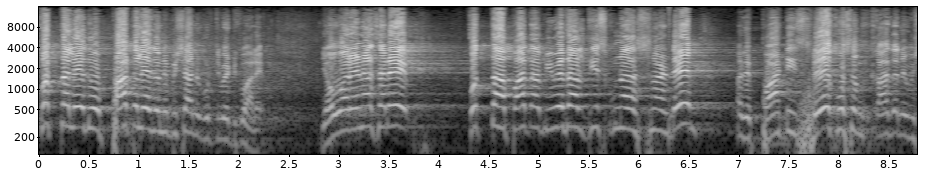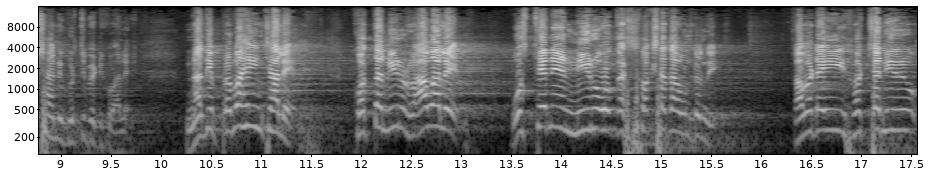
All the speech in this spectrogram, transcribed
కొత్త లేదు పాత లేదు అనే విషయాన్ని గుర్తుపెట్టుకోవాలి. ఎవరైనా సరే కొత్త పాత విభేదాలు తీసుకున్నారంటే అది పార్టీ శ్రేయ కోసం కాదనే విషయాన్ని గుర్తుపెట్టుకోవాలి. నది ప్రవహించాలి. కొత్త నీరు రావాలి. వస్తేనే నీరు ఒక స్వచ్ఛత ఉంటుంది. కాబట్టి ఈ స్వచ్ఛ నీరు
